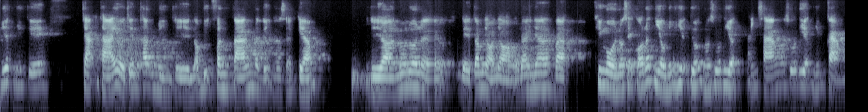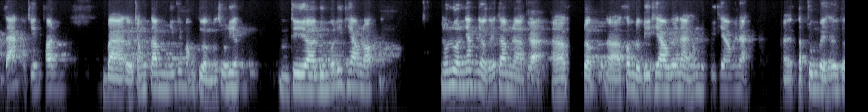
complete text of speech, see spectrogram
biết những cái trạng thái ở trên thân mình thì nó bị phân tán và định nó sẽ kém. Thì uh, luôn luôn để, để tâm nhỏ nhỏ ở đây nhá. Và khi ngồi nó sẽ có rất nhiều những hiện tượng nó xuất hiện ánh sáng nó xuất hiện những cảm giác ở trên thân và ở trong tâm những cái vọng tưởng nó xuất hiện. Thì uh, đừng có đi theo nó. Luôn luôn nhắc nhở cái tâm là uh, được uh, không được đi theo cái này không được đi theo cái này. Uh, tập trung về hơi thở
